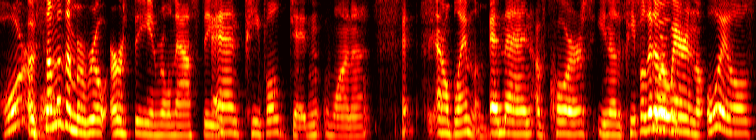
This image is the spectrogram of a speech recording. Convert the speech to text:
horrible. Oh, some of them are real earthy and real nasty. and people didn't want to. I don't blame them. And then, of course, you know the people that were wearing the oils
